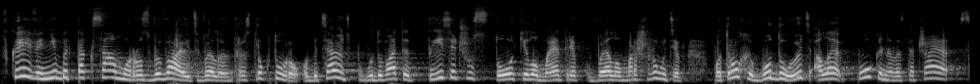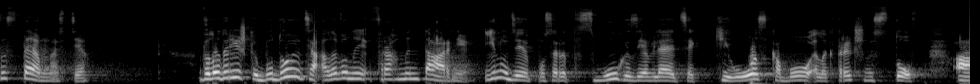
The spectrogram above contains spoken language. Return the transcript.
В Києві ніби так само розвивають велоінфраструктуру. Обіцяють побудувати 1100 кілометрів веломаршрутів. Потрохи будують, але поки не вистачає системності. Велодоріжки будуються, але вони фрагментарні. Іноді посеред смуги з'являється кіоск або електричний стовп. А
